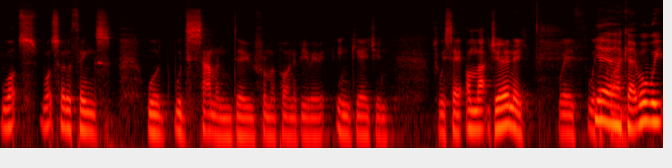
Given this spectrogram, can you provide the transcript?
what's what sort of things would would Salmon do from a point of view of engaging shall we say, on that journey with, with yeah, okay. Well, we,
